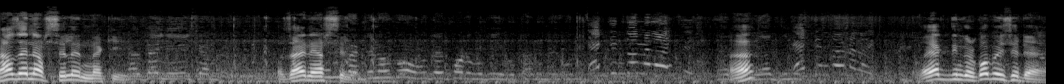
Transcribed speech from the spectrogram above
না যাই না আসছিলেন। নাকি যাই না আসছিলেন হ্যাঁ একদিন করে মেলা হয়েছে একদিন করে, কবে হয়েছে এটা?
